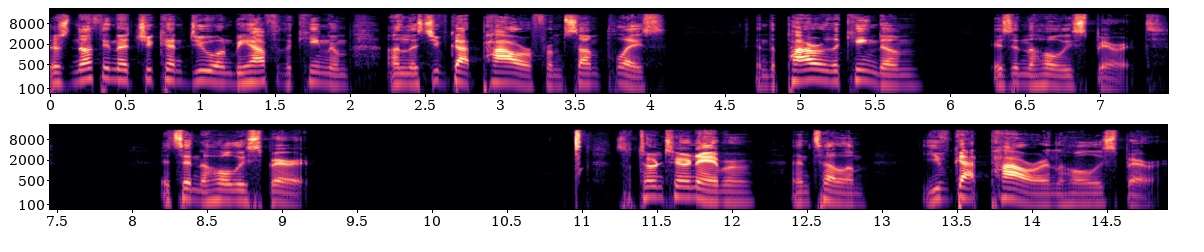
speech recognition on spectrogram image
there's nothing that you can do on behalf of the kingdom unless you've got power from some place. And the power of the kingdom is in the Holy Spirit. it's in the Holy Spirit. So turn to your neighbor and tell him, You've got power in the Holy Spirit.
